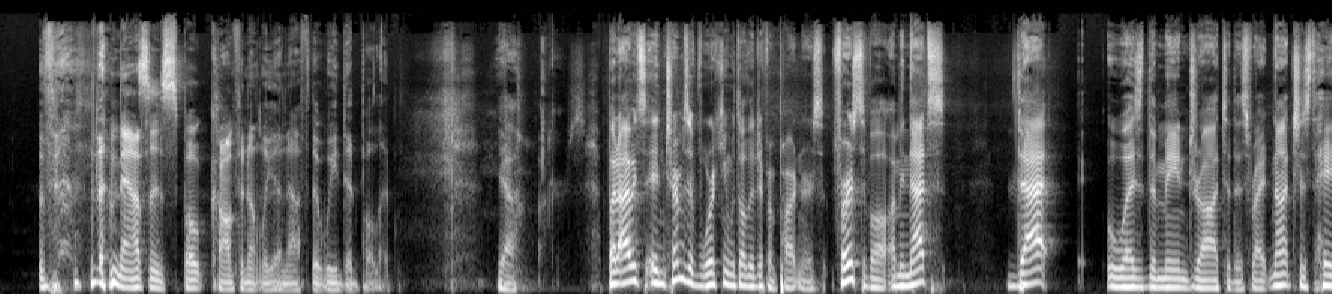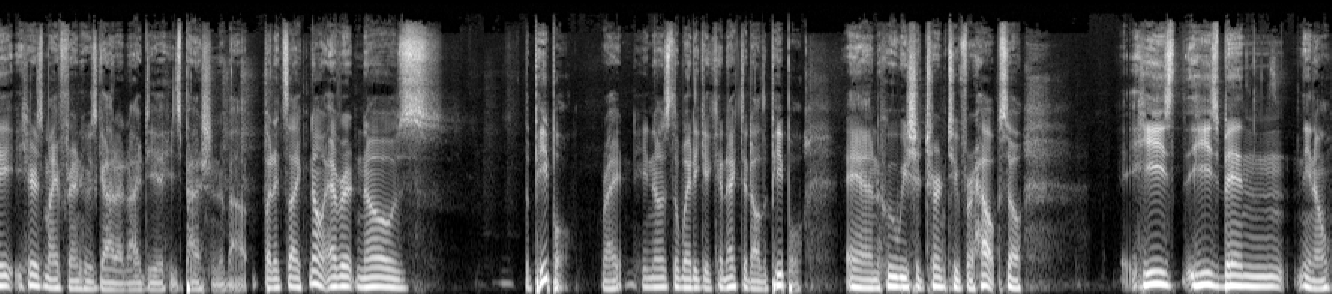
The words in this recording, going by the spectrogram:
the masses spoke confidently enough that we did pull it Yeah. But I was in terms of working with all the different partners. First of all, I mean that's that was the main draw to this, right? Not just hey, here's my friend who's got an idea he's passionate about, but it's like no, Everett knows the people, right? He knows the way to get connected all the people and who we should turn to for help. So he's he's been you know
